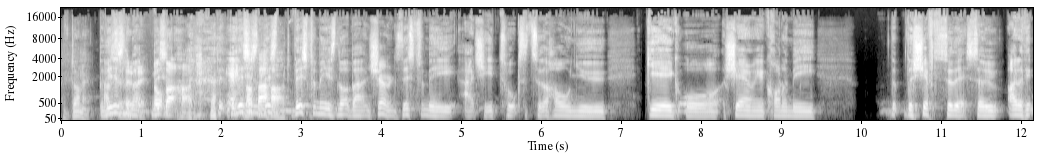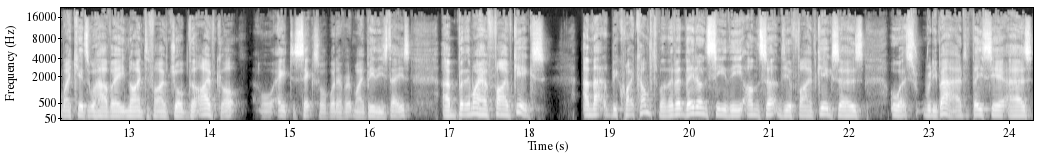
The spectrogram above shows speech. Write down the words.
have done it. But this isn't about not that hard. this, is, this, this for me is not about insurance. This for me actually talks to the whole new gig or sharing economy, the, the shift to this. So I don't think my kids will have a nine to five job that I've got, or eight to six, or whatever it might be these days. Uh, but they might have five gigs, and that would be quite comfortable. They don't, they don't see the uncertainty of five gigs as, oh, it's really bad. They see it as,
